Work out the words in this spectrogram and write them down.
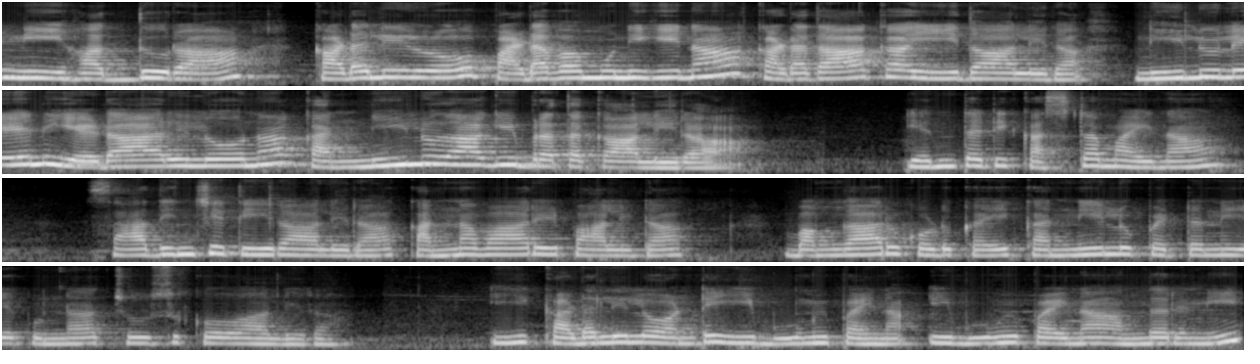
నీ హద్దురా కడలిలో పడవ మునిగిన కడదాకా ఈదాలిరా. నీళ్ళు లేని ఎడారిలోన కన్నీళ్ళు దాగి బ్రతకాలిరా. ఎంతటి కష్టమైనా సాధించి తీరాలిరా. కన్నవారి పాలిట బంగారు కొడుకై కన్నీళ్ళు పెట్టనీయకుండా చూసుకోవాలిరా. ఈ కడలిలో అంటే ఈ భూమిపైన ఈ భూమిపైన అందరినీ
